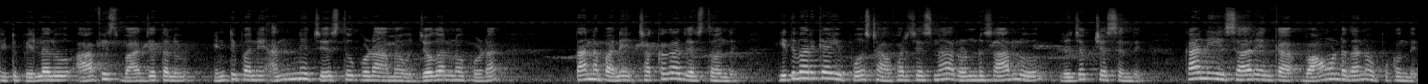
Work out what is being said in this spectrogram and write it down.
ఇటు పిల్లలు ఆఫీస్ బాధ్యతలు ఇంటి పని అన్నీ చేస్తూ కూడా ఆమె ఉద్యోగంలో కూడా తన పని చక్కగా చేస్తోంది. ఇదివరకే ఈ పోస్ట్ ఆఫర్ చేసినా రెండు సార్లు రిజెక్ట్ చేసింది. కానీ ఈసారి ఇంకా బాగుండదని ఒప్పుకుంది.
